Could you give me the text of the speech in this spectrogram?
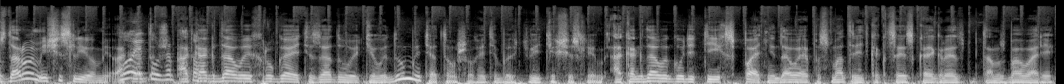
здоровыми и счастливыми. А Ну, когда- это уже А потом. когда вы их ругаете за двойки, вы думаете о том, что вы хотите быть, видеть их счастливыми? А когда вы годите их спать, не давая посмотреть, как ЦСКА играет там с Баварией,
